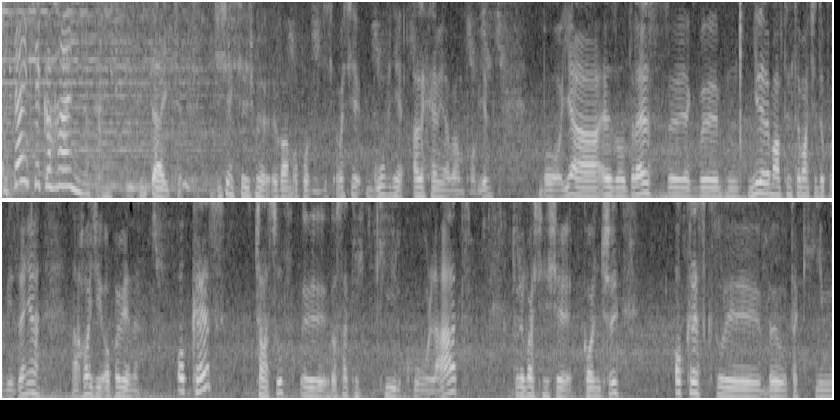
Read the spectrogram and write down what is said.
Witajcie kochani! Witajcie. Dzisiaj chcieliśmy Wam opowiedzieć, a właściwie głównie alchemia Wam powiem, bo ja, Ezodres, jakby mm, niewiele mam w tym temacie do powiedzenia, a chodzi o pewien okres czasów y, ostatnich kilku lat, który właśnie się kończy. Okres, który był takim,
